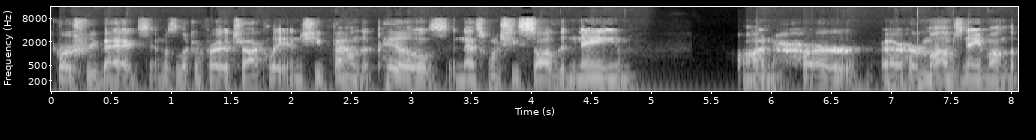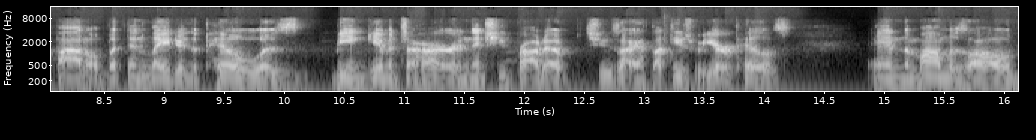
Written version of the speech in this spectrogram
grocery bags and was looking for the chocolate, and she found the pills, and that's when she saw the name on her uh, her mom's name on the bottle. But then later, the pill was being given to her, and then she brought up she was like, "I thought these were your pills," and the mom was all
